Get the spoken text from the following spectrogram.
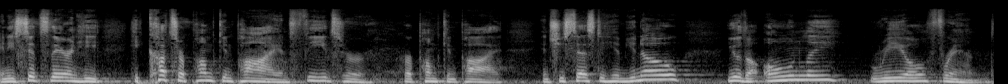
and he sits there and he, he cuts her pumpkin pie and feeds her her pumpkin pie. And she says to him, You know, you're the only real friend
